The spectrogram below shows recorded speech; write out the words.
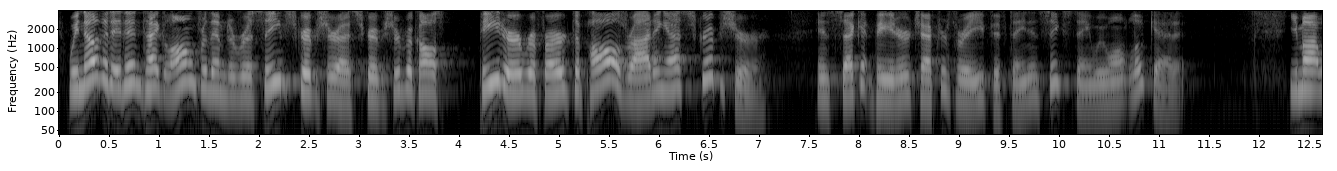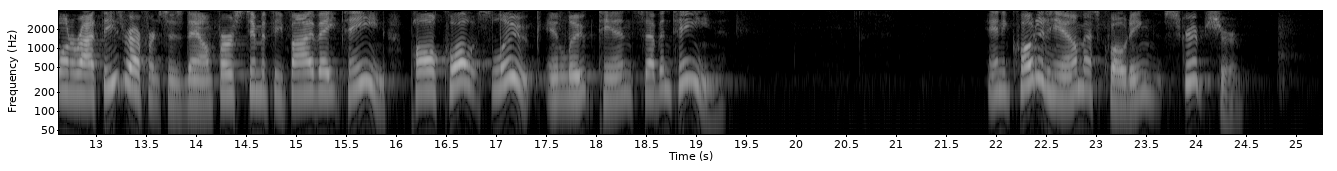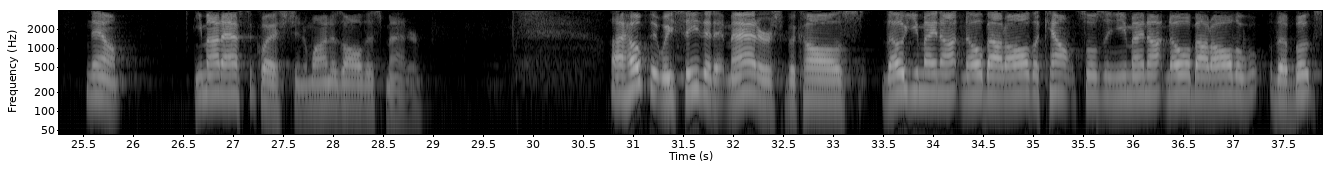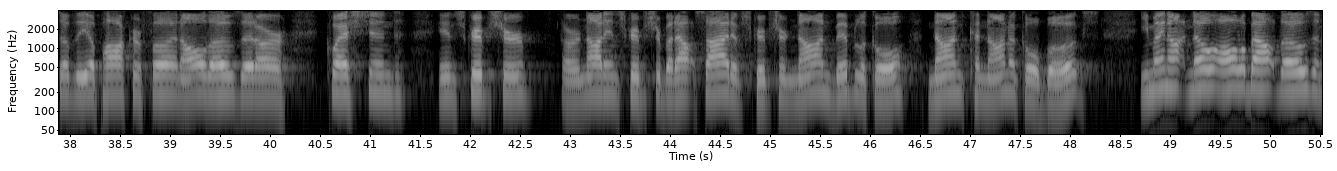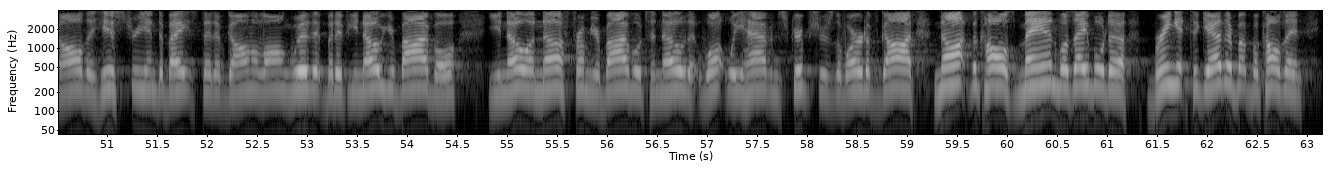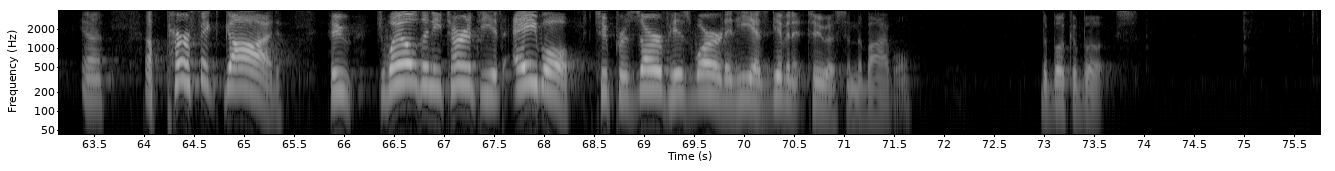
We know that it didn't take long for them to receive Scripture as Scripture because Peter referred to Paul's writing as Scripture in 2 Peter chapter 3, 15 and 16. We won't look at it. You might want to write these references down. 1 Timothy 5:18. Paul quotes Luke in Luke 10:17 and he quoted him as quoting Scripture. Now, you might ask the question why does all this matter? I hope that we see that it matters because though you may not know about all the councils and you may not know about all the, the books of the Apocrypha and all those that are questioned in Scripture, or not in Scripture, but outside of Scripture, non biblical, non canonical books, You may not know all about those and all the history and debates that have gone along with it, but if you know your Bible, you know enough from your Bible to know that what we have in Scripture is the Word of God, not because man was able to bring it together, but because a, uh, a perfect God who dwells in eternity is able to preserve His Word, and He has given it to us in the Bible, the book of books.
